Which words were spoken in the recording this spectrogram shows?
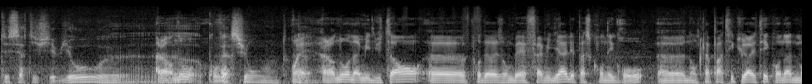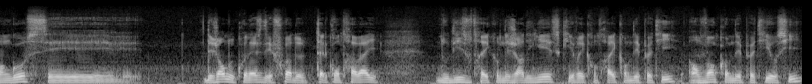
T'es certifié bio, euh, Alors, nous, conversion. en tout Ouais, cas. alors nous on a mis du temps pour des raisons ben, familiales et parce qu'on est gros. Donc la particularité qu'on a de Mango, c'est. Des gens nous connaissent des fois de tel qu'on travaille, nous disent vous travaillez comme des jardiniers, ce qui est vrai qu'on travaille comme des petits, on vend comme des petits aussi.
